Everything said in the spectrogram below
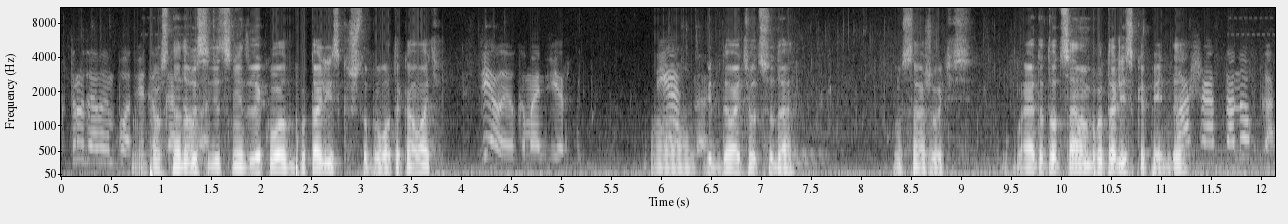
К трудовым подвигам Просто надо готово. высадиться недалеко от бруталиска, чтобы его атаковать. Сделаю, командир. А, говорит, давайте вот сюда. Высаживайтесь. А это тот самый бруталиск опять, да? Ваша остановка.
